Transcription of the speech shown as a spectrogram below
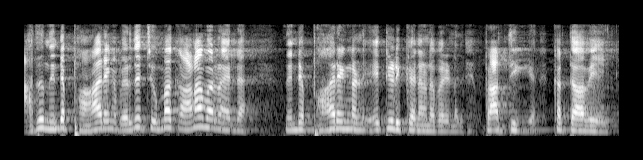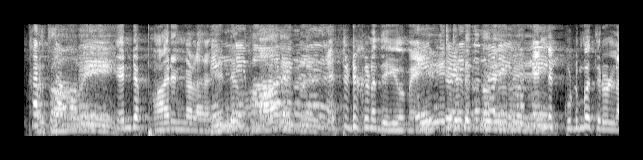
അത് നിന്റെ ഭാരങ്ങൾ. വെറുതെ ചുമ്മാ കാണാൻ പറയണതല്ല നിന്റെ ഭാരങ്ങൾ ഏറ്റെടുക്കാനാണ് പറയുന്നത്. പ്രാർത്ഥിക്കുക. കർത്താവേ എന്റെ ഭാരങ്ങൾ ഏറ്റെടുക്കണ ദൈവമേ എന്റെ കുടുംബത്തിലുള്ള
